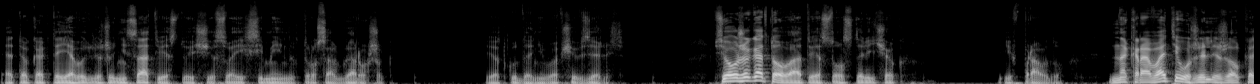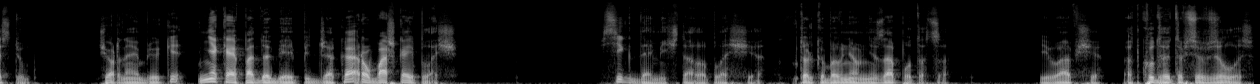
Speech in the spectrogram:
Это как-то я выгляжу несоответствующе в своих семейных трусах горошек. И откуда они вообще взялись? — Все уже готово, — ответствовал старичок. И вправду. На кровати уже лежал костюм. Черные брюки, некое подобие пиджака, рубашка и плащ. всегда мечтал о плаще, только бы в нем не запутаться. И вообще, откуда это все взялось?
